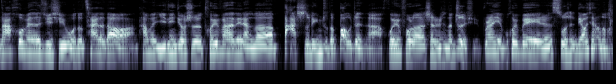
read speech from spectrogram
那后面的剧情我都猜得到啊，他们一定就是推翻了那两个大师领主的暴政啊，恢复了圣水城的秩序，不然也不会被人塑成雕像了嘛。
